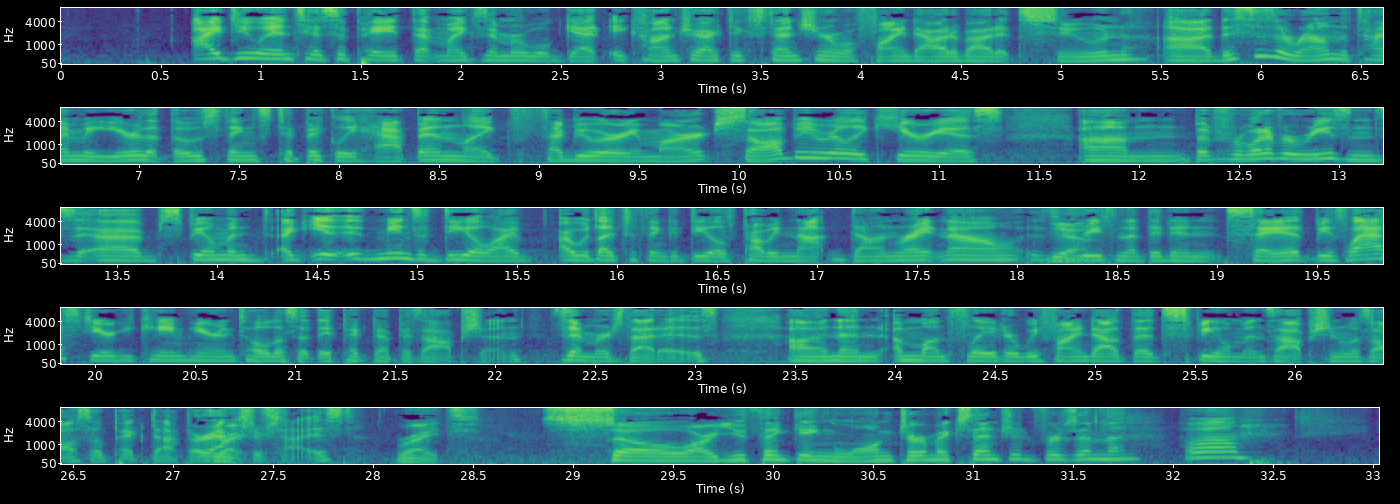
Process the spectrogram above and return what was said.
I do anticipate that Mike Zimmer will get a contract extension or we'll find out about it soon. Uh, this is around the time of year that those things typically happen, like February, March. So I'll be really curious. Um, but for whatever reasons, uh, Spielman, like, it, it means a deal. I, I would like to think a deal is probably not done right now. Is Yeah. the reason that they didn't say it because last year he came here and told us that they picked up his option, Zimmer's that is. Uh, and then a month later we find out that Spielman's option was also picked up or Right. exercised. Right. So are you thinking long term extension for Zim then? Well,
